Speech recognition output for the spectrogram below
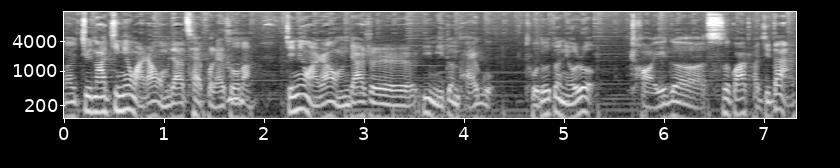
呃，就拿今天晚上我们家的菜谱来说吧，今天晚上我们家是玉米炖排骨、土豆炖牛肉，炒一个丝瓜炒鸡蛋，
